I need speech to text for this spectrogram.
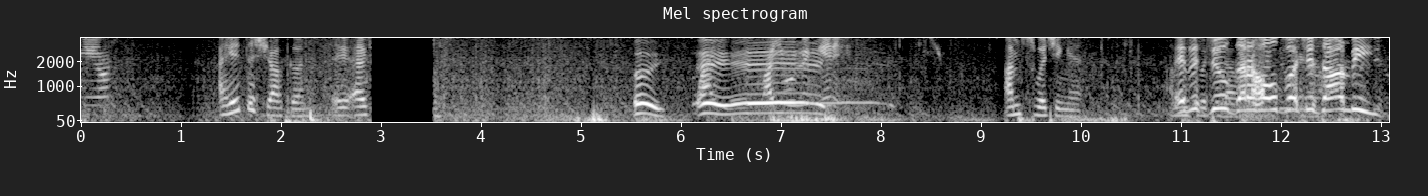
Yeah. I hate the shotgun. They actually. Hey, Why, hey, why you hey, hey. it? I'm switching it. I'm Hey, this dude got a whole bunch of zombies.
